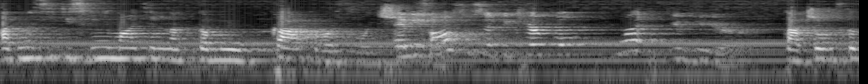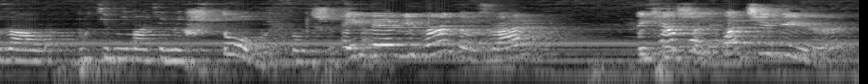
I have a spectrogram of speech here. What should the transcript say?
Относитесь внимательно к тому, как вы And he слышите. also said, be careful what you hear. Также Он сказал, будьте внимательны, что вы слышите. Amen. You've heard those, right? Be careful what you hear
